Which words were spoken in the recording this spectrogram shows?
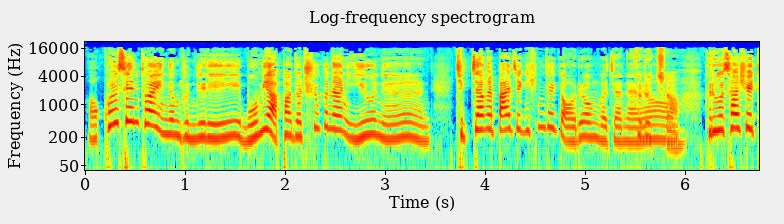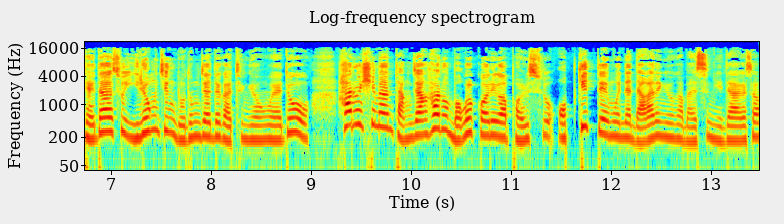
어, 콜센터에 있는 분들이 몸이 아파도 출근한 이유는 직장을 빠지기 힘들기 어려운 거잖아요. 그렇죠. 그리고 사실 대다수 일용직 노동자들 같은 경우에도 하루 쉬면 당장 하루 먹을 거리가 벌 수 없기 때문에 나가는 경우가 많습니다. 그래서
